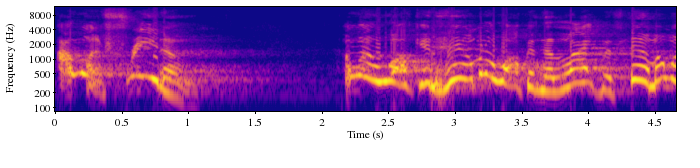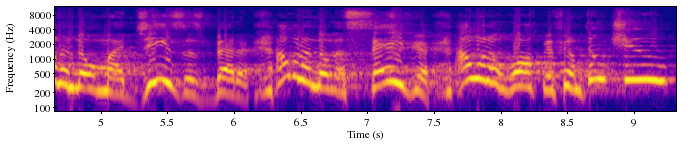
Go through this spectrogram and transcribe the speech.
I want freedom. I want to walk in Him. I want to walk in the light with Him. I want to know my Jesus better. I want to know the Savior. I want to walk with Him. Don't you?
